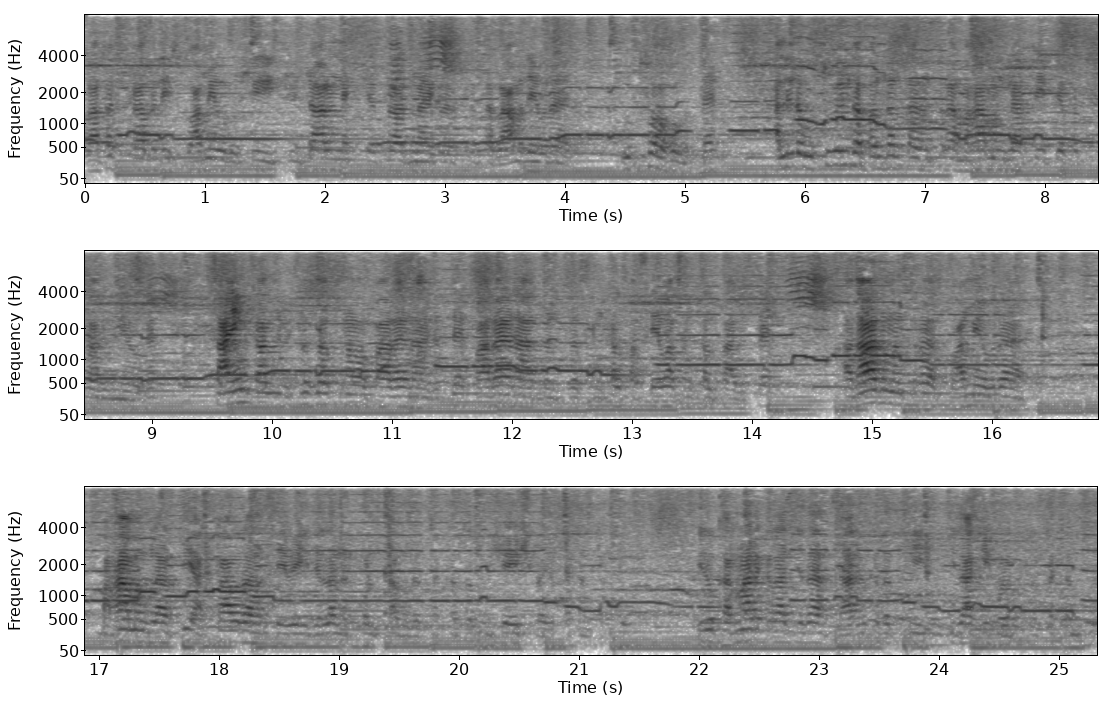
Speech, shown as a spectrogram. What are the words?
ಪ್ರಾತಃ ಕಾಲದಲ್ಲಿ ಸ್ವಾಮಿಯವರು ಶ್ರೀ ಚಿತ್ತಾರಣ್ಯ ಕ್ಷೇತ್ರಾಧಿನಾಯಕರಾಗಿರ್ತಕ್ಕಂಥ ರಾಮದೇವರ ಉತ್ಸವ ಹೋಗುತ್ತೆ. ಅಲ್ಲಿಂದ ಉತ್ಸವದಿಂದ ಬಂದಂಥ ನಂತರ ಮಹಾಮಂಗಳಾರತಿ ದೇವಸ್ಥಾನ ಸಾಯಂಕಾಲ ವಿಷ್ಣು ಸಹಸ್ರನಾಮ ಪಾರಾಯಣ ಆಗುತ್ತೆ. ಪಾರಾಯಣ ಆದ ನಂತರ ಸಂಕಲ್ಪ, ಸೇವಾ ಸಂಕಲ್ಪ ಆಗುತ್ತೆ. ಅದಾದ ನಂತರ ಸ್ವಾಮಿಯವರ ಮಹಾಮಂಗಳಾರತಿ, ಅಷ್ಟಾವಧಾನ ಸೇವೆ, ಇದೆಲ್ಲ ನಡ್ಕೊಳ್ತಾ ಬಂದಿರತಕ್ಕಂಥದ್ದು ವಿಶೇಷವಾಗಿರ್ತಕ್ಕಂಥದ್ದು. ಇದು ಕರ್ನಾಟಕ ರಾಜ್ಯದ ಧಾರ್ಮಿಕ ದತ್ತಿ ಇಲಾಖೆಗೊಳಪಟ್ಟಿರ್ತಕ್ಕಂಥ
